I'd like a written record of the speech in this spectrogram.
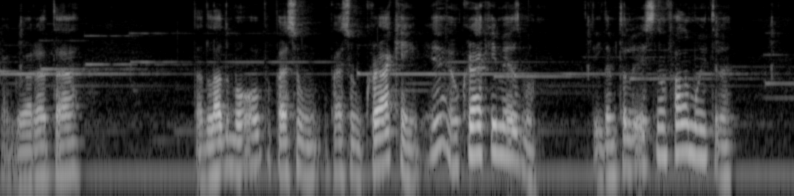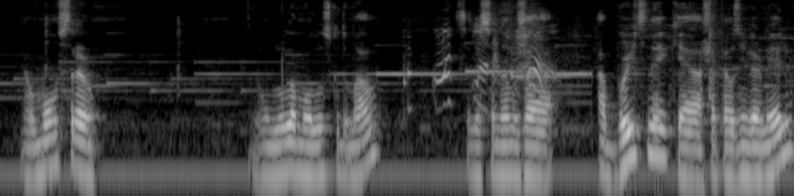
Agora tá, tá do lado bom. Opa, parece um, parece um Kraken. É, é um Kraken mesmo. Esse não fala muito, né? É um monstrão. Um Lula Molusco do Mal. Selecionamos a, a Britney, que é a Chapeuzinho Vermelho.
